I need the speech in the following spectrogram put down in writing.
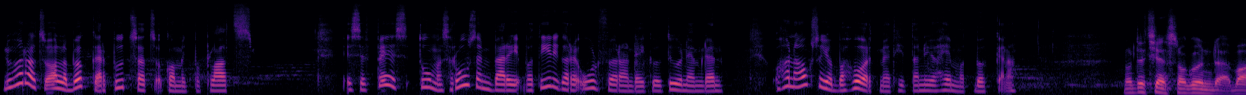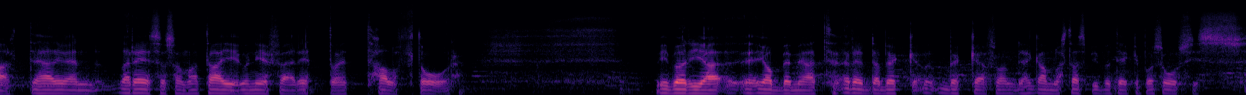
Nu har alltså alla böcker putsats och kommit på plats. SFPs Thomas Rosenberg var tidigare ordförande i kulturnämnden och han har också jobbat hårt med att hitta nya hem åt böckerna. No, det känns nog underbart. Det här är en resa som har tagit ungefär ett och ett halvt år. Vi började eh, jobbet med att rädda böcker, böcker från det gamla stadsbiblioteket på Såsis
